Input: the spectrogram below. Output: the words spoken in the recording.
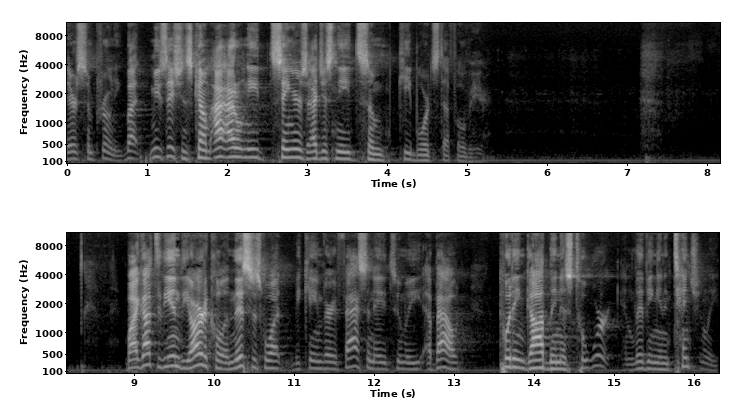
there's some pruning. But musicians come. I, I don't need singers, I just need some keyboard stuff over here. I got to the end of the article, and this is what became very fascinating to me about putting godliness to work and living intentionally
